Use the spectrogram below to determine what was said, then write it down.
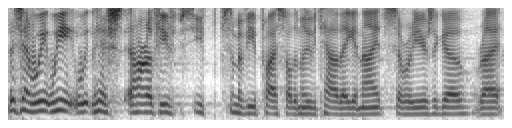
Listen, we, we, we I don't know if you, some of you probably saw the movie Talladega Nights several years ago, right?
